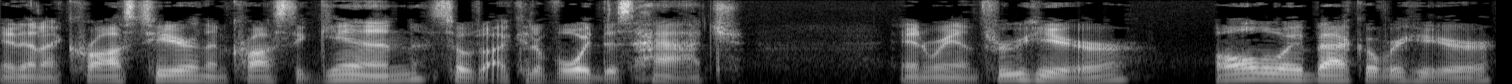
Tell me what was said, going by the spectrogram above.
and then I crossed here and then crossed again so I could avoid this hatch, and ran through here all the way back over here,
